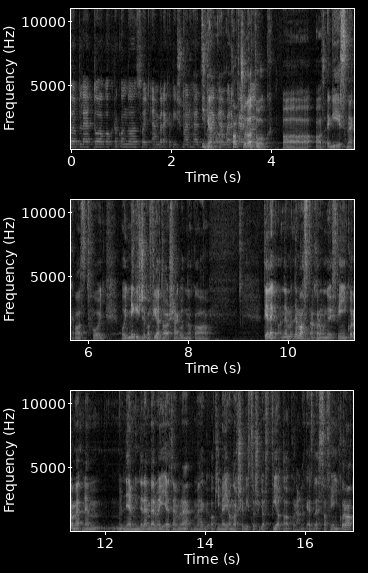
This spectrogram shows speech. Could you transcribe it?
többlet dolgokra gondolsz, hogy embereket ismerhetsz Igen, meg, a kapcsolatok, a, az egésznek azt, hogy, hogy mégiscsak a fiatalságodnak a, tényleg nem, nem azt akarom mondani, hogy fénykora, mert nem, nem minden ember megy egyetemre, meg aki megy, annak se biztos, hogy a fiatal korának ez lesz a fénykora,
